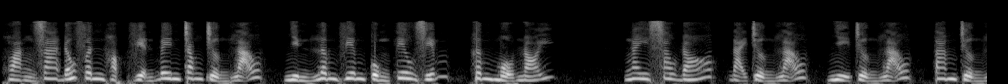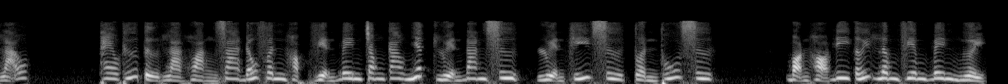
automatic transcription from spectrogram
Hoàng gia đấu phân học viện bên trong trưởng lão, nhìn lâm viêm cùng tiêu diễm, hâm mộ nói. Ngay sau đó, đại trưởng lão, nhị trưởng lão, tam trưởng lão. Theo thứ tự là Hoàng gia đấu phân học viện bên trong cao nhất luyện đan sư, luyện khí sư, tuần thú sư. Bọn họ đi tới lâm viêm bên người,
